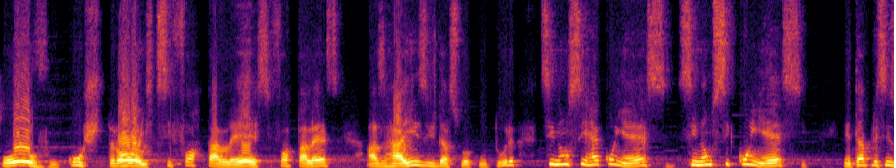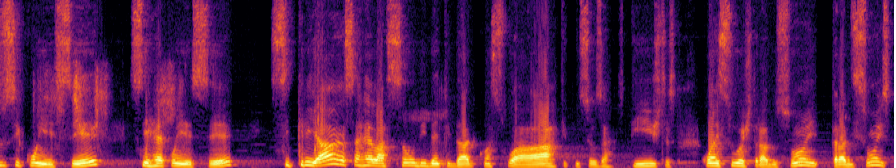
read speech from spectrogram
povo constrói, se fortalece, fortalece as raízes da sua cultura se não se reconhece, se não se conhece. Então é preciso se conhecer, se reconhecer, se criar essa relação de identidade com a sua arte, com seus artistas, com as suas traduções, tradições,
